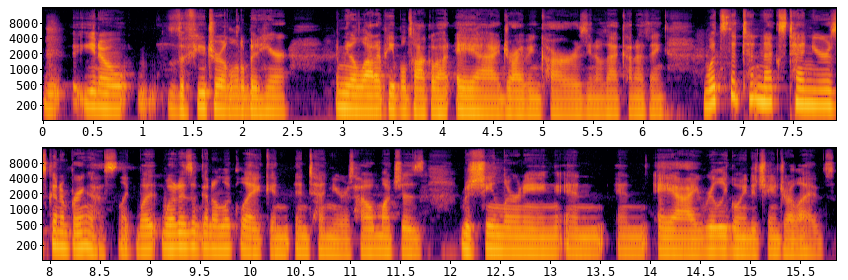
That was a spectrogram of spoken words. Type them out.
you know, the future a little bit here. I mean, a lot of people talk about AI driving cars, you know, that kind of thing. What's the ten, next 10 years going to bring us? Like, what, what is it going to look like in, in 10 years? How much is machine learning and, and AI really going to change our lives?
